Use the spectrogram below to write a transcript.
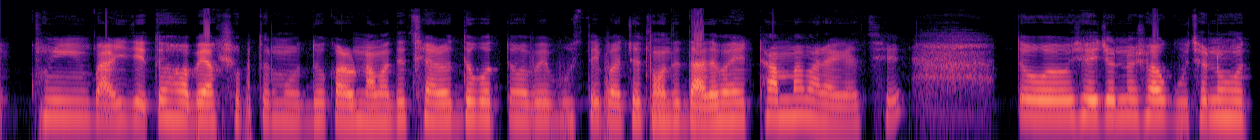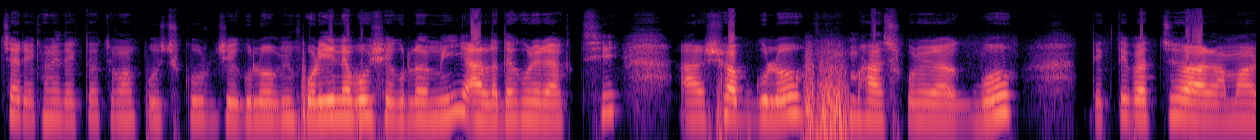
এক্ষুনি বাড়ি যেতে হবে এক সপ্তাহের মধ্যে, কারণ আমাদের শ্রাদ্ধ করতে হবে, বুঝতেই পারছ, তোমাদের দাদাভাইয়ের ঠাম্মা মারা গেছে। তো সেই জন্য সব গুছানো হচ্ছে, আর এখানে দেখতে পাচ্ছি আমার পুচকুর যেগুলো আমি পরিয়ে নেব, সেগুলো আমি আলাদা করে রাখছি, আর সবগুলো ভাঁজ করে রাখব। দেখতে পাচ্ছ আর আমার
